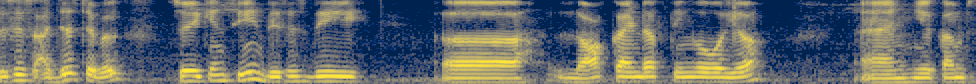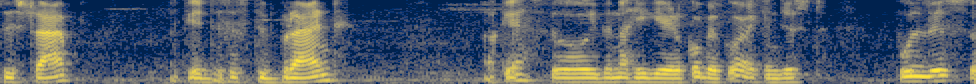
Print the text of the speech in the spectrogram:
this is adjustable so you can see this is the uh, lock kind of thing over here and here comes the strap okay this is the brand okay so ಇದನ್ನ ಹೀಗೆ ಹೇಳ್ಕೋಬೇಕು I can just pull this so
